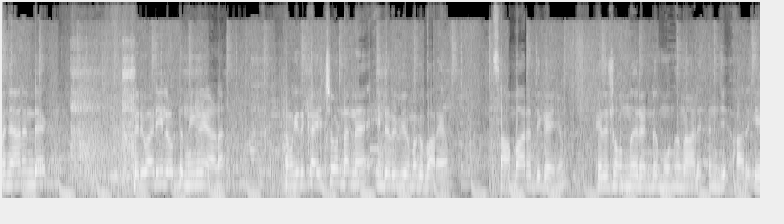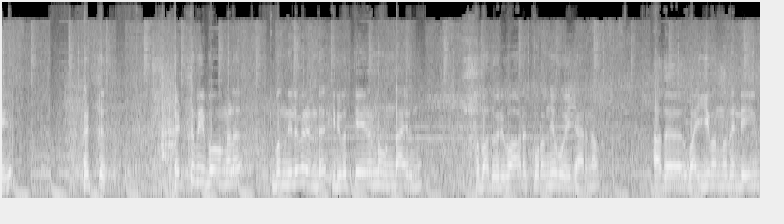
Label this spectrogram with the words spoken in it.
അപ്പം ഞാൻ എന്റെ പരിപാടിയിലോട്ട് നീങ്ങുകയാണ്. നമുക്കിത് കഴിച്ചുകൊണ്ട് തന്നെ ഇതിന്റെ റിവ്യൂ നമുക്ക് പറയാം. സാമ്പാർ എത്തിക്കഴിഞ്ഞു ഏകദേശം ഒന്ന് രണ്ട് മൂന്ന് നാല് അഞ്ച് ആറ് ഏഴ് എട്ട്. എട്ട് വിഭവങ്ങൾ ഇപ്പം നിലവിലുണ്ട്. ഇരുപത്തിയേഴെണ്ണം ഉണ്ടായിരുന്നു. അപ്പോൾ അത് ഒരുപാട് കുറഞ്ഞു പോയി. കാരണം അത് വൈകി വന്നതിന്റെയും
